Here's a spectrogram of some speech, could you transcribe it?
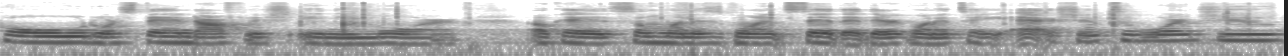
cold or standoffish anymore. Okay, someone is going said that they're going to take action towards you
